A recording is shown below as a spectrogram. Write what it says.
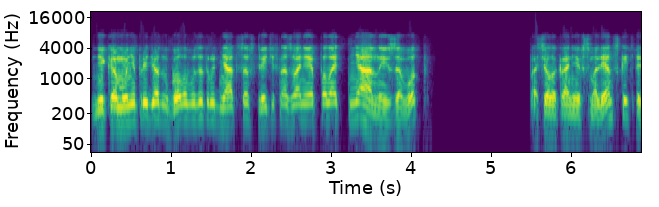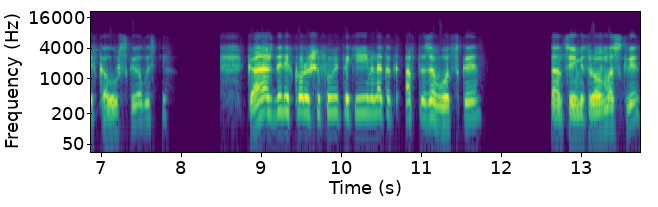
Никому не придет в голову затрудняться, встретив название «Полотняный завод», поселок ранее в Смоленской, теперь в Калужской области. Каждый легко расшифрует такие имена, как Автозаводская, станция метро в Москве,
